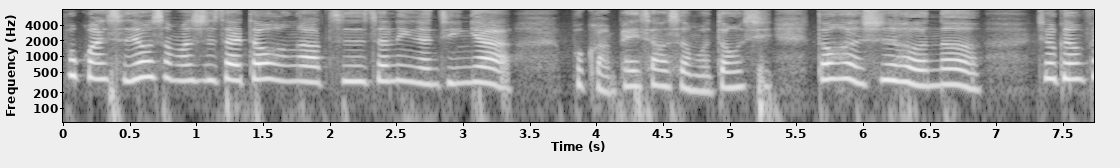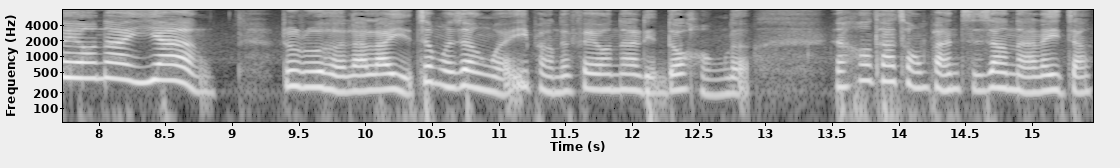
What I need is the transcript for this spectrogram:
不管使用什么食材都很好吃，真令人惊讶。不管配上什么东西都很适合呢，就跟菲欧娜一样。露露和拉拉也这么认为。一旁的菲欧娜脸都红了，然后她从盘子上拿了一张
